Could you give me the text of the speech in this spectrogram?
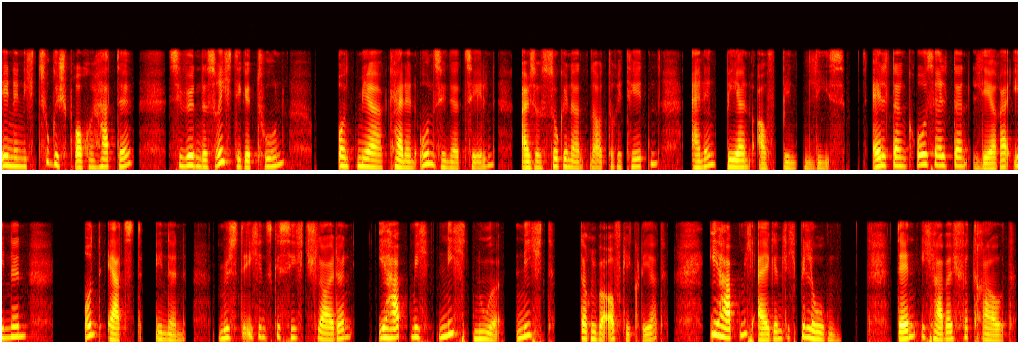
denen ich zugesprochen hatte, sie würden das Richtige tun und mir keinen Unsinn erzählen, also sogenannten Autoritäten, einen Bären aufbinden ließ. Eltern, Großeltern, Lehrerinnen, und Ärztinnen müsste ich ins Gesicht schleudern, ihr habt mich nicht nur nicht darüber aufgeklärt, ihr habt mich eigentlich belogen, denn ich habe euch vertraut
